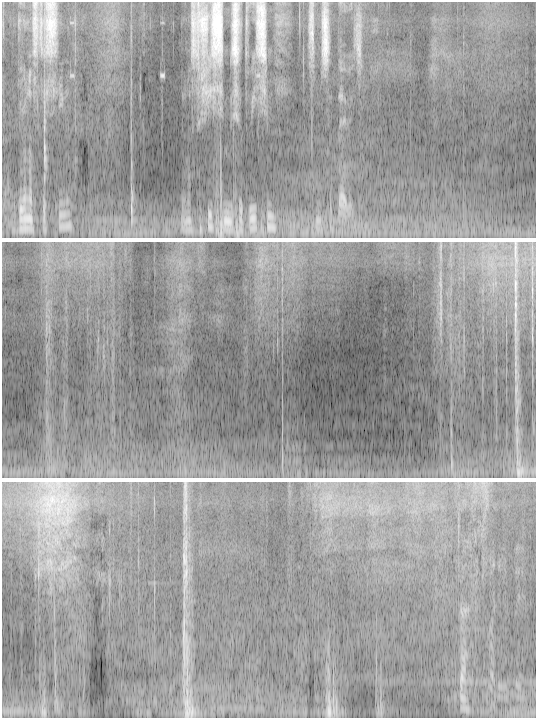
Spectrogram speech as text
так, 97, 96, 78, 79. Так, Давайте відкриємо.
